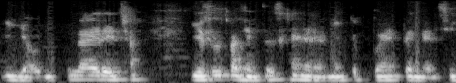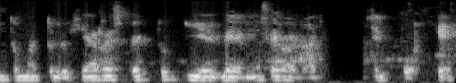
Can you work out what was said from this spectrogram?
y, aurícula derecha y esos pacientes generalmente pueden tener sintomatología al respecto y debemos evaluar el por qué.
